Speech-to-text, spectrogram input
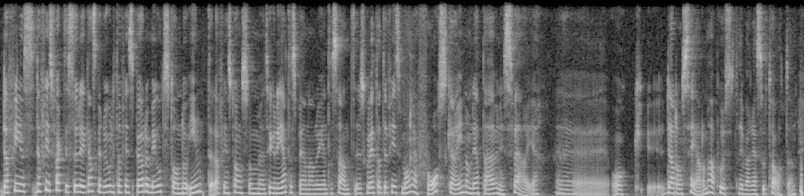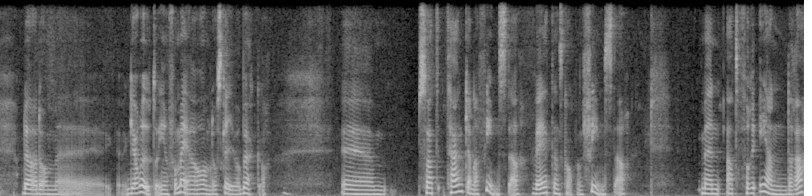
där, finns, där finns faktiskt, det är ganska roligt, det finns både motstånd och inte. Det finns de som tycker det är jättespännande och intressant. Du ska veta att det finns många forskare inom detta även i Sverige. Eh, och eh, där de ser de här positiva resultaten. Där de eh, går ut och informerar om det och skriver böcker. Eh, så att tankarna finns där, vetenskapen finns där. Men att förändra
